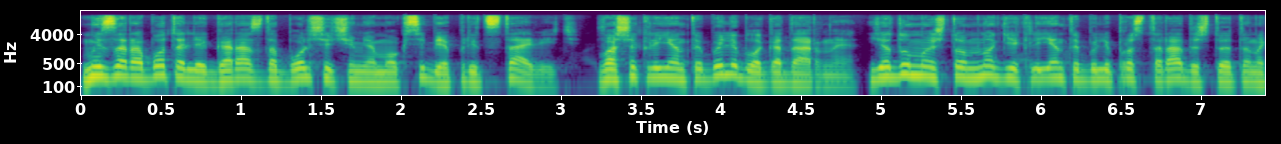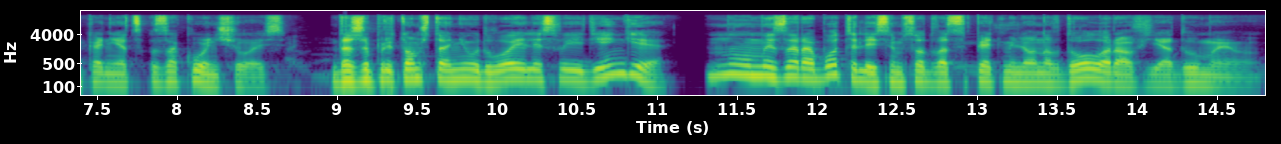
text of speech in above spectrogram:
Мы заработали гораздо больше, чем я мог себе представить. Ваши клиенты были благодарны? Я думаю, что многие клиенты были просто рады, что это наконец закончилось. Даже при том, что они удвоили свои деньги? Ну, мы заработали 725 миллионов долларов, я думаю.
